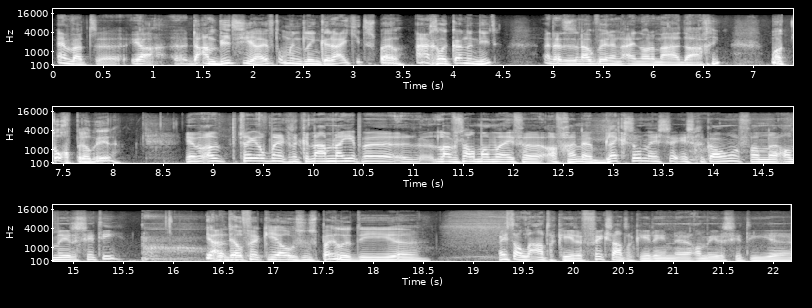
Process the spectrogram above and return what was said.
en wat eh, ja, eh, de ambitie heeft om in het linkerrijtje te spelen. Eigenlijk kan het niet. En dat is dan ook weer een enorme uitdaging. Maar toch proberen. Je hebt twee opmerkelijke namen. Nou, je hebt, laten we ze allemaal maar even afgaan. Blackstone is, is gekomen van Almere City. Ja, Del Vecchio is een speler die... eh, Hij is al een aantal keren, fix aantal keren in eh, Almere City eh,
